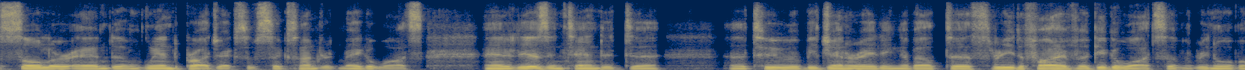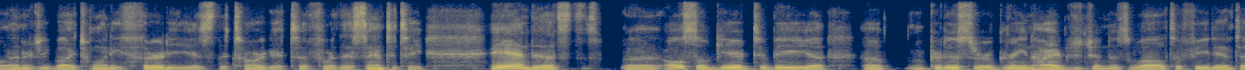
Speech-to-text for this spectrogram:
solar and uh, wind projects of 600 megawatts. And it is intended to be generating about uh, three to five uh, gigawatts of renewable energy by 2030 is the target uh, for this entity. And it's uh, also geared to be a, a, producer of green hydrogen as well to feed into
